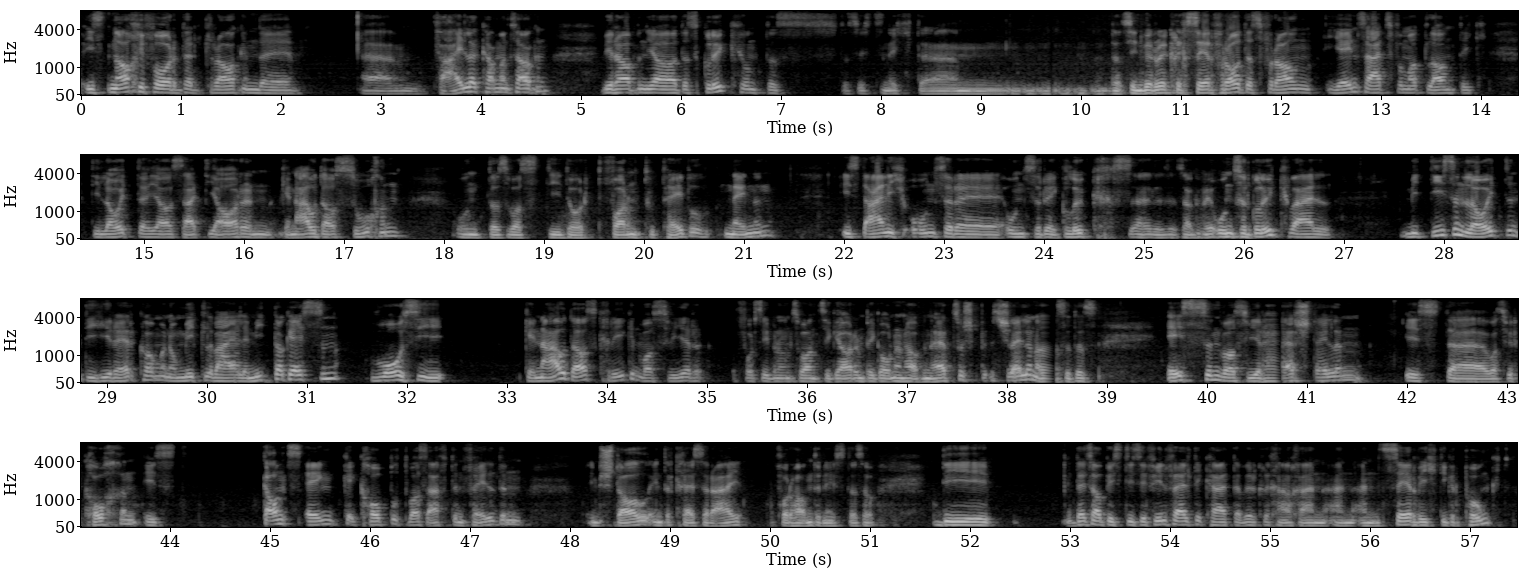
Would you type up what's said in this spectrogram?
ist nach wie vor der tragende ähm, Pfeiler, kann man sagen. Wir haben ja das Glück und das das ist nicht, ähm, da sind wir wirklich sehr froh, dass vor allem jenseits vom Atlantik die Leute ja seit Jahren genau das suchen und das, was die dort Farm to Table nennen, ist eigentlich unsere, unsere Glück, äh, sagen wir, unser Glück, weil mit diesen Leuten, die hierher kommen und mittlerweile Mittagessen, wo sie genau das kriegen, was wir vor 27 Jahren begonnen haben herzustellen. Also das Essen, was wir herstellen, ist, äh, was wir kochen, ist ganz eng gekoppelt, was auf den Feldern, im Stall, in der Käserei vorhanden ist. Also die, deshalb ist diese Vielfältigkeit da wirklich auch ein, ein, ein sehr wichtiger Punkt.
